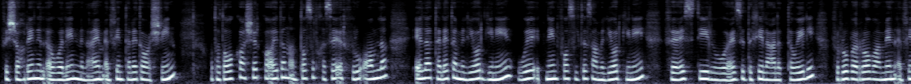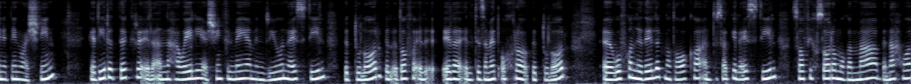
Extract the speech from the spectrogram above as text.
في الشهرين الأولين من عام ألفين تلاتة وعشرين. وتتوقع الشركة أيضا أن تصل خسائر فروق عملة إلى تلاتة مليار جنيه فاصل تسعة مليار جنيه في عز ستيل وعز الدخيلة على التوالي في الربع الرابع من ألفين اتنين وعشرين. جدير الذكر إلى أن حوالي عشرين في المية من ديون عز ستيل بالدولار بالإضافة إلى التزامات أخرى بالدولار. وفقا لذلك نتوقع أن تسجل عز ستيل صافي خسارة مجمعة بنحو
